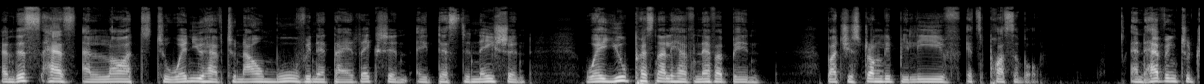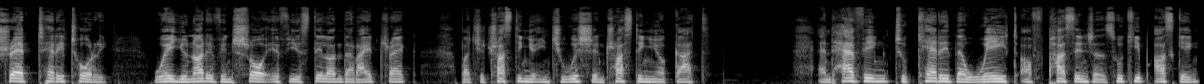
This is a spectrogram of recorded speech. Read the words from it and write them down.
and this has a lot to when you have to now move in a direction, a destination where you personally have never been, but you strongly believe it's possible. And having to tread territory where you're not even sure if you're still on the right track, but you're trusting your intuition, trusting your gut, and having to carry the weight of passengers who keep asking,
